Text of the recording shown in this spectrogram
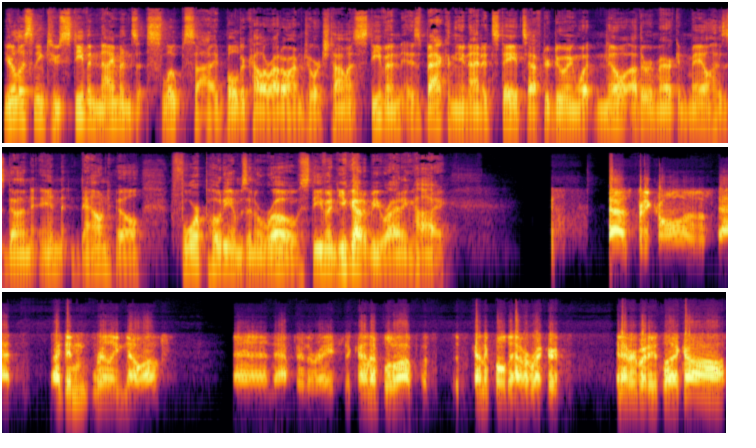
You're listening to Steven Nyman's Slope Side, Boulder, Colorado. I'm George Thomas. Steven is back in the United States after doing what no other American male has done in downhill four podiums in a row. Steven, you got to be riding high. Yeah, it was pretty cool. It was a stat I didn't really know of. And after the race, it kind of blew up. It's, it's kind of cool to have a record. And everybody's like, oh,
